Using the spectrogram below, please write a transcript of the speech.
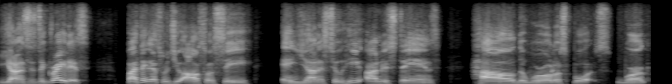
Giannis is the greatest, but I think that's what you also see in Giannis too. He understands how the world of sports work,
